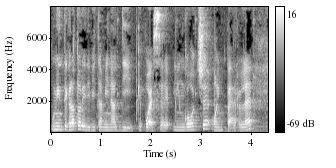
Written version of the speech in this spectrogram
un integratore di vitamina D che può essere in gocce o in perle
